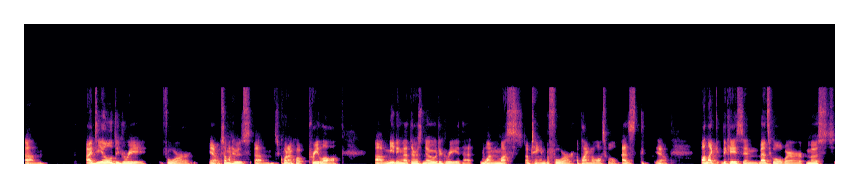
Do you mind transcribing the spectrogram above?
um, ideal degree for you know someone who's um, quote unquote pre-law um, meaning that there's no degree that one must obtain before applying to law school, as you know, unlike the case in med school where most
